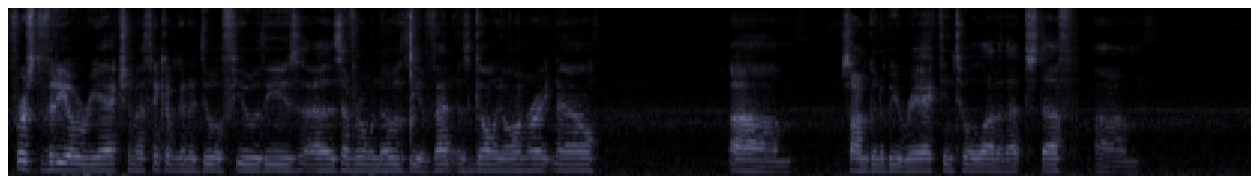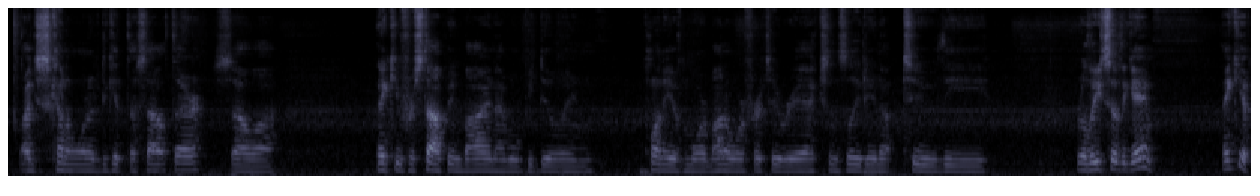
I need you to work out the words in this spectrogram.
first video reaction. I think I'm going to do a few of these. As everyone knows, the event is going on right now. Um, so I'm going to be reacting to a lot of that stuff. Um, I just kind of wanted to get this out there. So uh, thank you for stopping by, and I will be doing plenty of more Modern Warfare 2 reactions leading up to the release of the game. Thank you.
